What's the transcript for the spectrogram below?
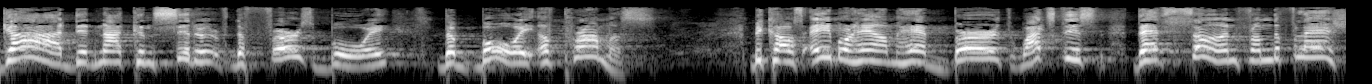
God did not consider the first boy the boy of promise. Because Abraham had birthed, watch this, that son from the flesh.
